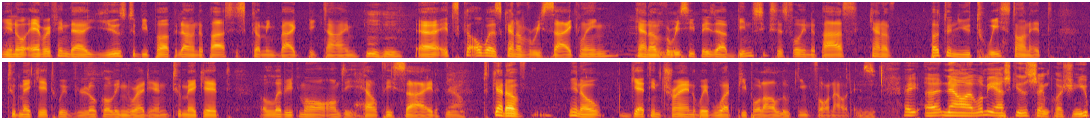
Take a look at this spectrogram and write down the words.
You know, everything that used to be popular in the past is coming back big time. Mhm. Uh, it's always kind of recycling, kind of Mhm. recipes that have been successful in the past, kind of put a new twist on it to make it with local ingredient, to make it a little bit more on the healthy side, Yeah. to kind of, you know, get in trend with what people are looking for nowadays. Hey, uh, now uh, let me ask you the same question. You,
